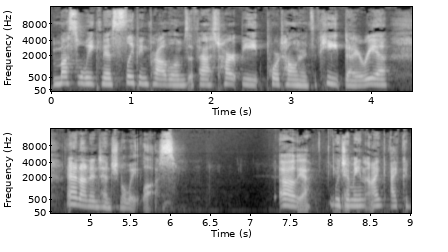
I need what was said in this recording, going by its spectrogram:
muscle weakness, sleeping problems, a fast heartbeat, poor tolerance of heat, diarrhea, and unintentional weight loss. Oh yeah. Which I mean, I I could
